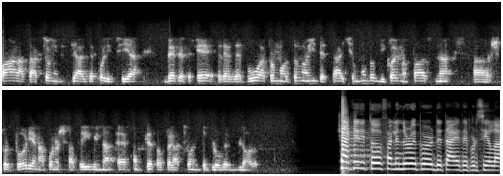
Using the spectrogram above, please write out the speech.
para të aksionit në fjalë dhe policia mbetet e rezervuar për mos dhënë ndonjë detaj që mund të ndikojë më pas në uh, shpërbërjen apo në shkatërrimin e komplet operacionit të bluve në Vlorë. Qarteti të falënderoj për detajet e përcjella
